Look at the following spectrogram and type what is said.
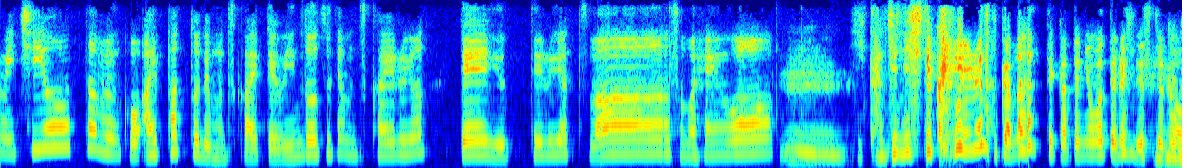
でも一応多分こう iPad でも使えて Windows でも使えるよって言ってるやつは、その辺をうんうんいい感じにしてくれるのかなって勝手に思ってるんですけど。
